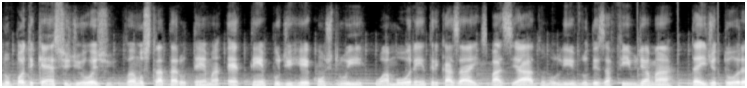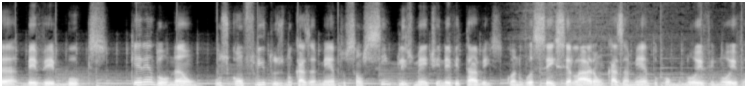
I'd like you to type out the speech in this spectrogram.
No podcast de hoje, vamos tratar o tema É Tempo de Reconstruir o Amor entre Casais, baseado no livro Desafio de Amar, da editora BV Books. Querendo ou não, os conflitos no casamento são simplesmente inevitáveis. Quando vocês selaram o casamento como noivo e noiva,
